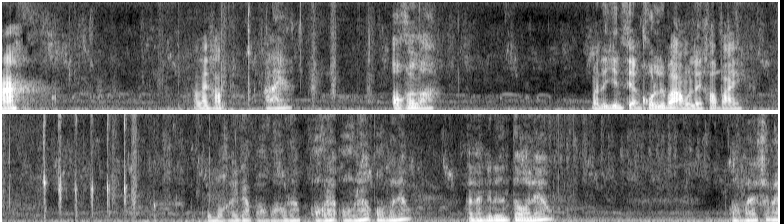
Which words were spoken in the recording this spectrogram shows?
ฮะอะไรครับ อะไร ออกแล้วเหรอ มันได้ยินเสียงคนหรือเปล่ามันเลยเข้าไปผมบอกให้ดับเบาๆนะออกแล้วออกแล้วออกมาแล้วกำลังจะเดินต่อแล้ว ออกมาแล้วใช่ไหม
